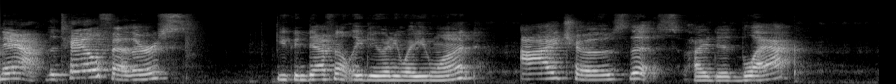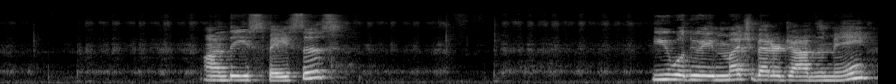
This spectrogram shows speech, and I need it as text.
Now, the tail feathers, you can definitely do any way you want. I chose this. I did black on these spaces. You will do a much better job than me.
